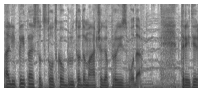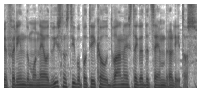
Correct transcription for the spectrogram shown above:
ali 15 odstotkov bruto domačega proizvoda. Tretji referendum o neodvisnosti bo potekal 12. decembra letos.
